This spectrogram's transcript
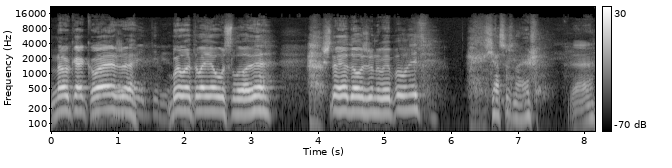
ну, какое же было твое условие, что я должен выполнить? Сейчас узнаешь. Да?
